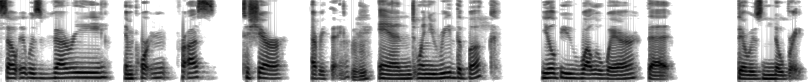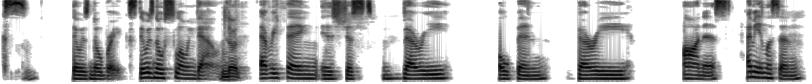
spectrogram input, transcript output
So it was very important for us to share everything. Mhm. And when you read the book, you'll be well aware that there was no breaks. Mhm. There was no breaks. There was no slowing down. None. Everything is just very open, very honest. I mean, listen,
